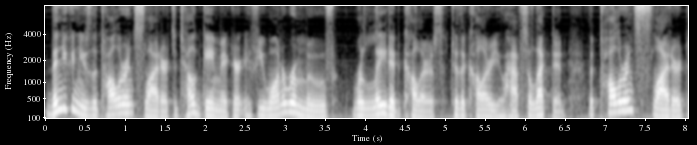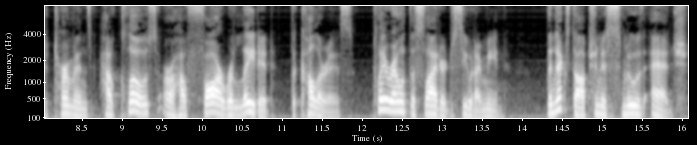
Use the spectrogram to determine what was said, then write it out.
Then you can use the tolerance slider to tell GameMaker if you want to remove related colors to the color you have selected. The tolerance slider determines how close or how far related the color is. Play around with the slider to see what I mean. The next option is Smooth Edge.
